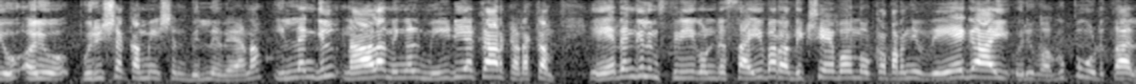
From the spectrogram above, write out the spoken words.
യു ഒരു പുരുഷ കമ്മീഷൻ ബില്ല് വേണം. ഇല്ലെങ്കിൽ നാളെ നിങ്ങൾ മീഡിയക്കാർക്കടക്കം ഏതെങ്കിലും സ്ത്രീ കൊണ്ട് സൈബർ അധിക്ഷേപം എന്നൊക്കെ പറഞ്ഞ് വേഗമായി ഒരു വകുപ്പ് കൊടുത്താൽ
